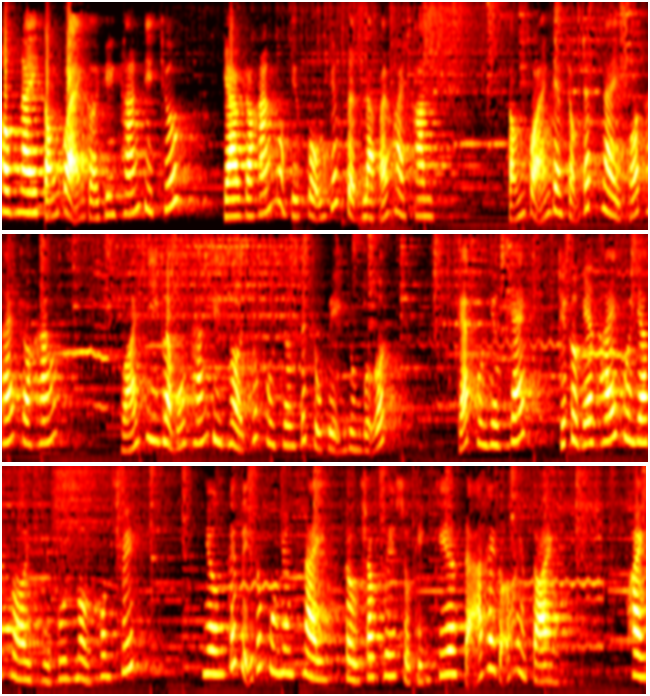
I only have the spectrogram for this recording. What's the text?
Hôm nay tổng quản gọi riêng hắn đi trước, Giao cho hắn một nhiệm vụ nhất định là phải hoàn thành. Tổng quản đem trọng trách này phó thác cho hắn. Quả nhiên là muốn hắn đi mời thức phu nhân tới chủ viện dùng bữa. Các phu nhân khác chỉ cần nghe thấy vương gia mời thì vui mừng không xiết Nhưng cái vị thức phu nhân này từ sau khi sự kiện kia đã thay đổi hoàn toàn. Hoàn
